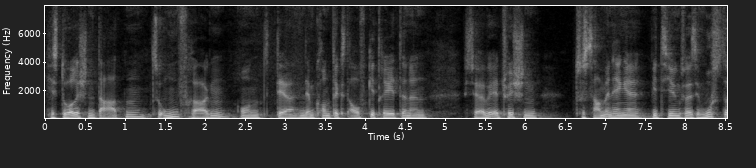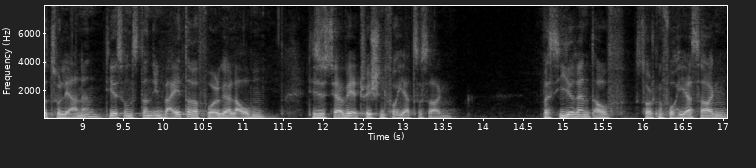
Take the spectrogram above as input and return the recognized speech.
historischen Daten zu Umfragen und der in dem Kontext aufgetretenen Survey Attrition Zusammenhänge bzw. Muster zu lernen, die es uns dann in weiterer Folge erlauben, diese Survey Attrition vorherzusagen. Basierend auf solchen Vorhersagen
